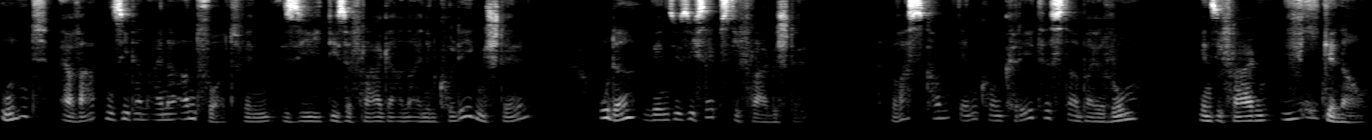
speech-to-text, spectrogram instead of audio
Und erwarten Sie dann eine Antwort, wenn Sie diese Frage an einen Kollegen stellen oder wenn Sie sich selbst die Frage stellen. Was kommt denn konkretes dabei rum, wenn Sie fragen, wie genau?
